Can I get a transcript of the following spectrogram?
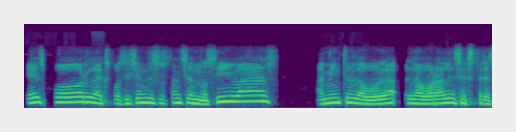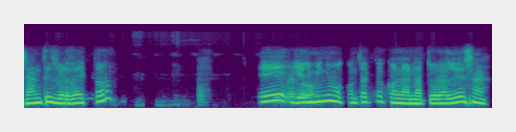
es por la exposición de sustancias nocivas, ambientes labora- laborales estresantes, ¿verdad, Héctor? Eh, y el mínimo contacto con la naturaleza.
